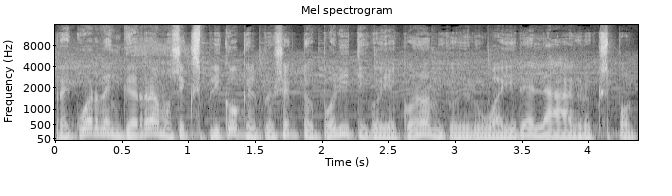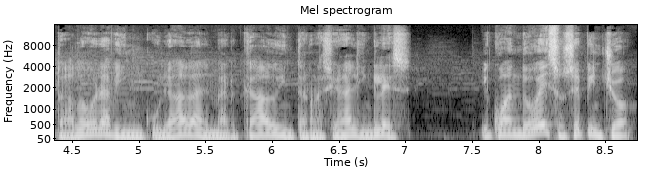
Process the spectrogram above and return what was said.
Recuerden que Ramos explicó que el proyecto político y económico de Uruguay era la agroexportadora vinculada al mercado internacional inglés. Y cuando eso se pinchó,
